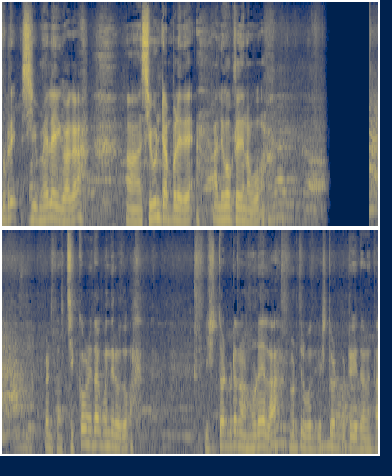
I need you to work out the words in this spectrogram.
ನೋಡ್ರಿ ಶಿವ ಮೇಲೆ ಇವಾಗ ಶಿವನ್ ಟೆಂಪಲ್ ಇದೆ. ಅಲ್ಲಿಗೆ ಹೋಗ್ತಾ ಇದ್ದೀವಿ ನಾವು ಚಿಕ್ಕವನಿದ್ದಾಗ ಬಂದಿರೋದು. ಇಷ್ಟು ದೊಡ್ಡ ಬಿಟ್ಟರೆ ನಾವು ನೋಡೇ ಇಲ್ಲ. ನೋಡ್ತಿರ್ಬೋದು ಎಷ್ಟು ದೊಡ್ಡ ಬಿಟ್ಟು ಇದ್ದಾವೆ ಅಂತ.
